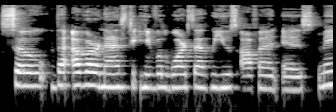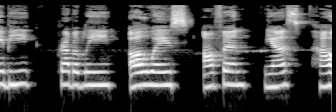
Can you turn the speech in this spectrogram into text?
So the other nasty evil words that we use often is maybe, probably, always, often, yes, how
